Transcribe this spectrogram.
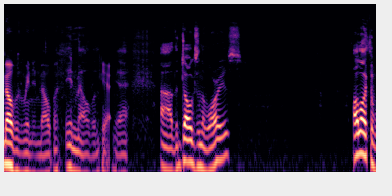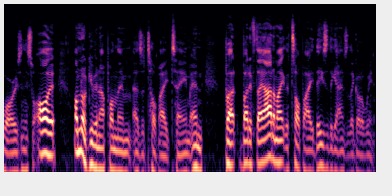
Melbourne win in Melbourne. in Melbourne? Yeah. yeah. Uh, the Dogs and the Warriors. I like the Warriors in this one. I, I'm not giving up on them as a top eight team, and but but if they are to make the top eight, these are the games that they got to win.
